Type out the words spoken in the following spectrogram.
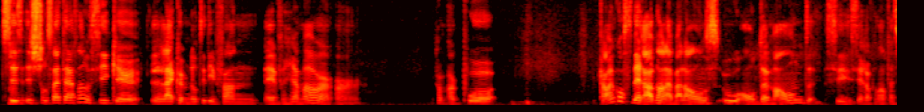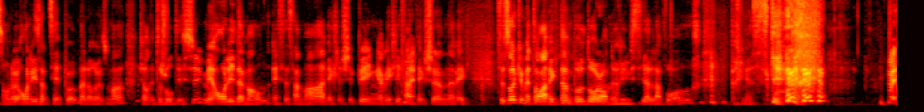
C'est- Je trouve ça intéressant aussi que la communauté des fans est vraiment un, un- comme un poids quand même considérable dans la balance où on demande ces, ces représentations-là. On les obtient pas, malheureusement, puis on est toujours déçus, mais on les demande incessamment avec le shipping, avec les Ouais. fanfictions, avec... C'est sûr que, mettons, avec Dumbledore, on a réussi à l'avoir. Presque. Mais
